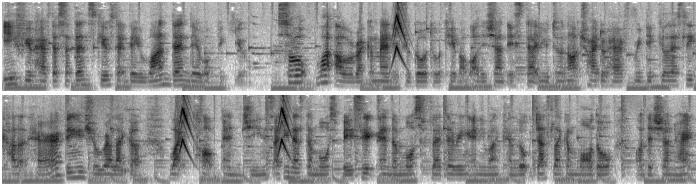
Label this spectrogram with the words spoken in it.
If you have the certain skills that they want then they will pick you so what I would recommend if you go to a K-pop audition is that you do not try to have ridiculously colored hair. I think you should wear like a white top and jeans. I think that's the most basic and the most flattering anyone can look, just like a model audition, right?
